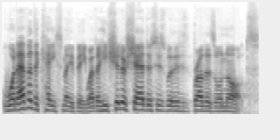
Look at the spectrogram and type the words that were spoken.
whatever the case may be, whether he should have shared this with his brothers or not,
